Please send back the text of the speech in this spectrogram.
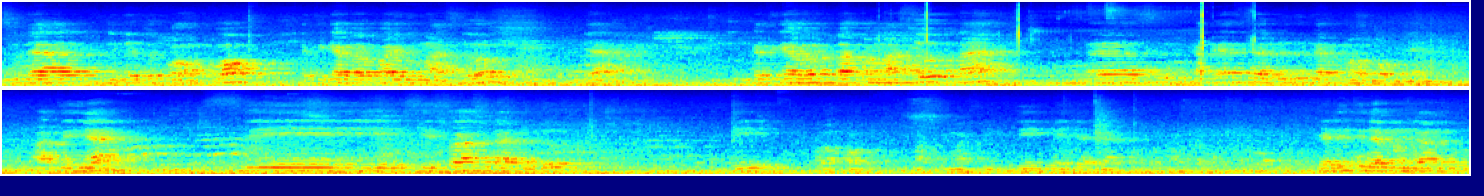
sudah dibentuk kelompok ketika bapak ibu masuk ya ketika bapak masuk nah eh, kalian sudah duduk dalam kelompoknya? Artinya si siswa sudah duduk di kelompok masing-masing di mejanya jadi tidak mengganggu.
